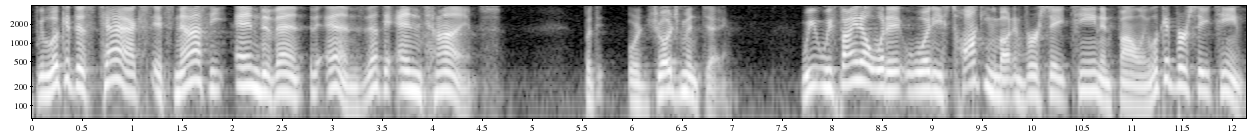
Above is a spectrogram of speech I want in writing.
If we look at this text, it's not the end of end, the ends, not the end times, but the, or judgment day. We, we find out what, it, what he's talking about in verse 18 and following. Look at verse 18.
